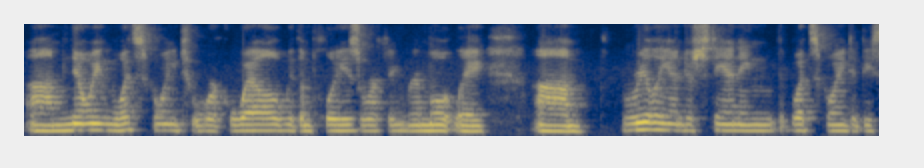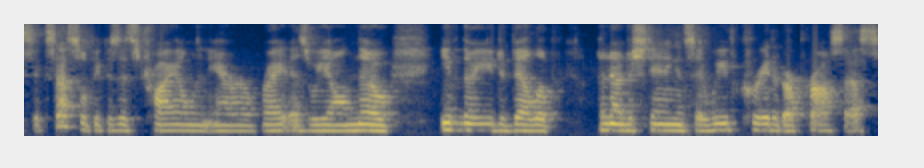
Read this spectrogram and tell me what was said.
um, knowing what's going to work well with employees working remotely. Um, really understanding what's going to be successful because it's trial and error, right? As we all know, even though you develop an understanding and say, we've created our process,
